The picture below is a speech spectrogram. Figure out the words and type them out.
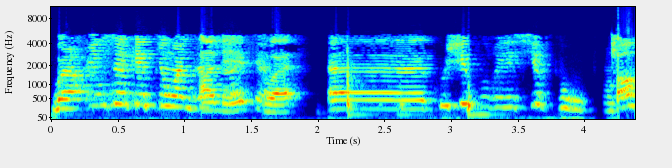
Bon, alors, une seule question, one Allez, ouais. Euh, coucher pour réussir pour Oh.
